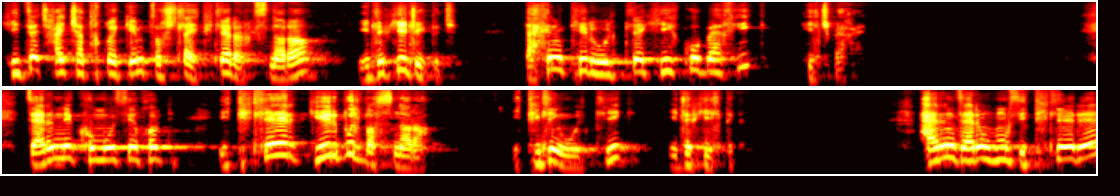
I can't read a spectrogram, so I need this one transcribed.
хизээж хайж чадахгүй гэмт зуршлаа итгэлээр орхисноороо илэрхийлэгдэж дахин тэр үйлдэлээ хийхгүй байхыг хэлж байгаа. Зарим нэг хүмүүсийн хувьд итгэлээр гэр бүл болсноороо итгэлийн үйлдэлийг илэрхийлдэг. Харин зарим хүмүүс итгэлээрээ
